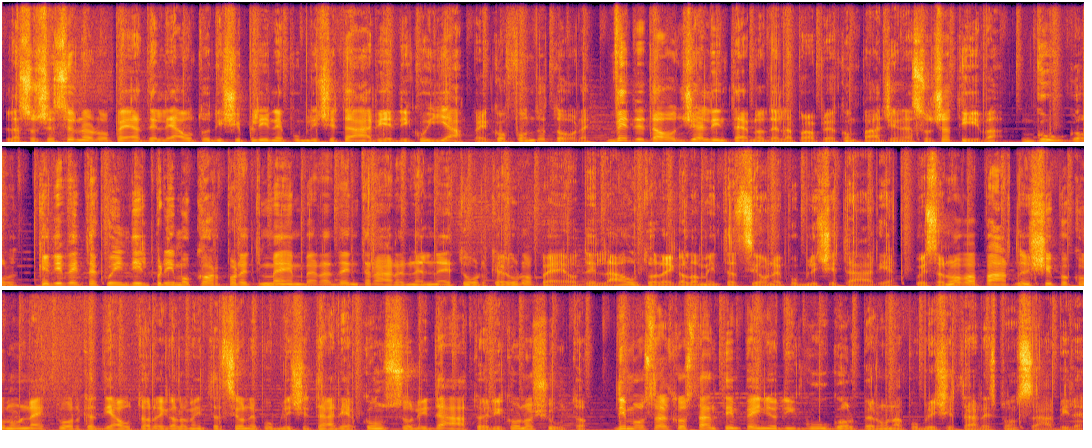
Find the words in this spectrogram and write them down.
l'Associazione Europea delle Autodiscipline Pubblicitarie di cui IAP è cofondatore, vede da oggi all'interno della propria compagine associativa Google, che diventa quindi il primo corporate member ad entrare nel network europeo dell'autoregolamentazione pubblicitaria. Questa nuova partnership con un network di autoregolamentazione pubblicitaria consolidato e riconosciuto dimostra il costante impegno di Google per una pubblicità responsabile.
